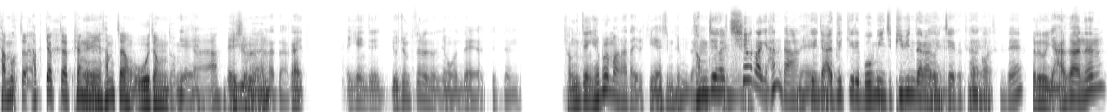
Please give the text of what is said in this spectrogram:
3점, 합격자 평균이 네. 3.5 정도입니다. 비벼볼 내신은 만하다가 이게 이제 요즘 쓰는 용어인데 어쨌든 경쟁해볼 만하다 이렇게 이해하시면 됩니다. 경쟁을 음. 치열하게 한다. 네, 이게 이제 네. 아이들끼리 몸이 이제 비빈다라고 네, 이제 그렇게 하는 네. 것 같은데. 그리고 야간은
